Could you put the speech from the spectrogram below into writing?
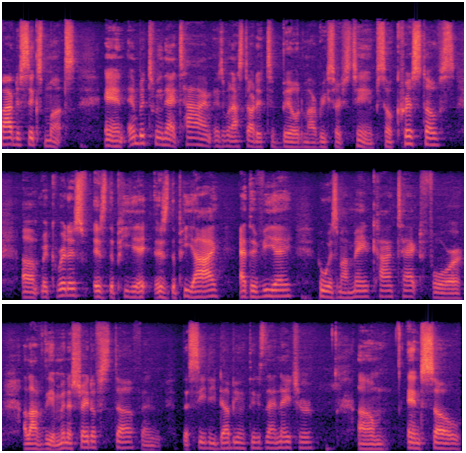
five to six months. And in between that time is when I started to build my research team. So Christos um, Makridis is the PA, is the PI at the VA who is my main contact for a lot of the administrative stuff and the CDW and things of that nature. Um, and so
